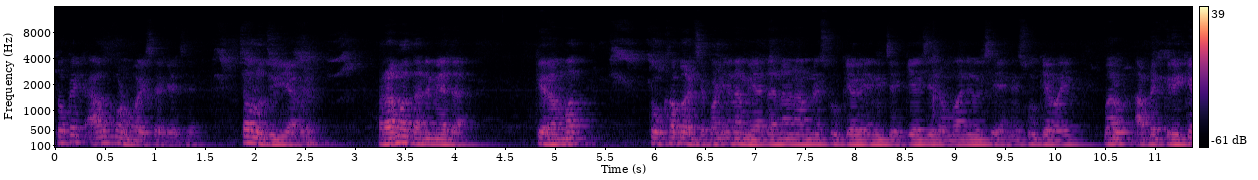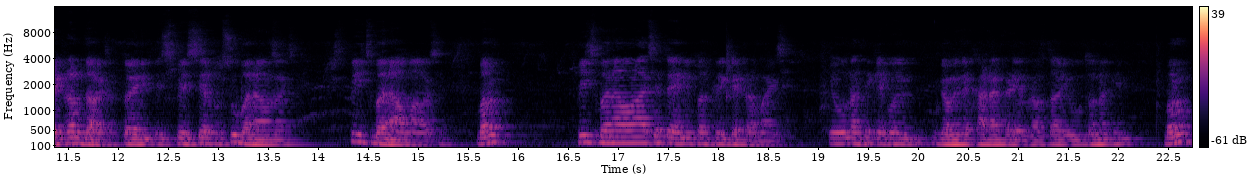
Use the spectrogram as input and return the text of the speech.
તો કંઈક આવું પણ હોઈ શકે છે. ચાલો જોઈએ આપણે. રમત અને મેદાન. કે રમત તો ખબર છે, પણ એના મેદાનના નામને શું કહેવાય, એની જગ્યાએ જે રમવાની હોય છે એને શું કહેવાય? બરાબર, આપણે ક્રિકેટ રમતા હોય છે, તો એની સ્પેશિયલ શું બનાવવાના છે? સ્પીચ બનાવવામાં આવે છે. બરાબર? પીચ બનાવવાના છે તો એની પર ક્રિકેટ રમાય છે. એવું નથી કે કોઈ ગમે તે ખાડા ખડે એમ રમતા હોય, એવું તો નથી. બરોબર?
